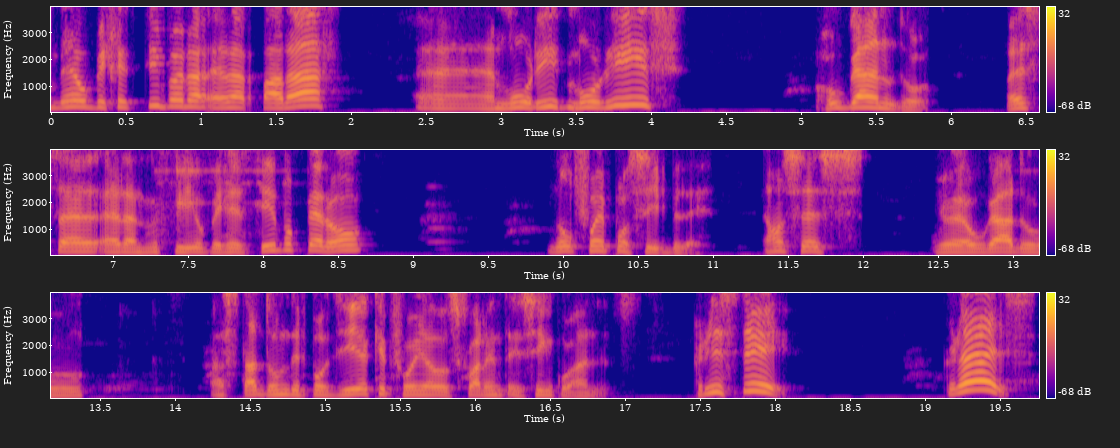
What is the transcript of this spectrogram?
mi objetivo era, era parar, eh, morir, morir jugando. Este era mi objetivo, pero no fue posible. Entonces, yo he jugado hasta donde podía, que foi aos 45 anos. Cristi! Cris!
